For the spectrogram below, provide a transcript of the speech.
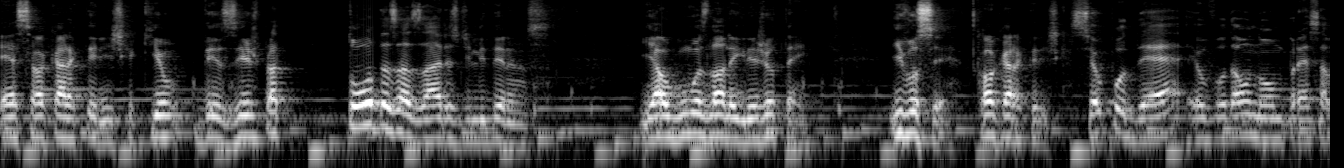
Essa é uma característica que eu desejo para todas as áreas de liderança. E algumas lá na igreja eu tenho. E você? Qual a característica? Se eu puder, eu vou dar um nome para essa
